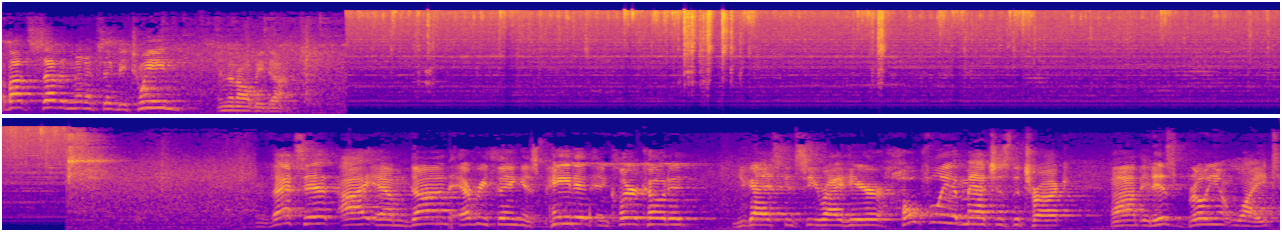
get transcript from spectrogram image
about seven minutes in between, and then I'll be done. That's it. I am done. Everything is painted and clear coated. You guys can see right here. Hopefully it matches the truck. Um, it is brilliant white,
